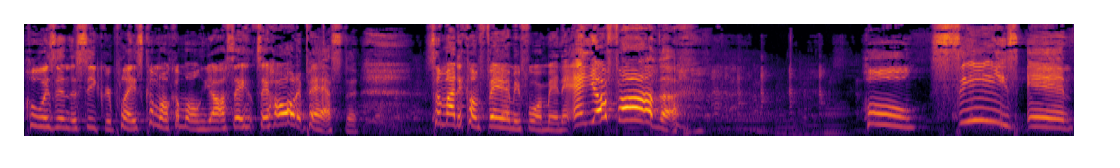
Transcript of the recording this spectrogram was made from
who is in the secret place? Come on, come on, y'all. Say, say, hold it, Pastor. Somebody come fan me for a minute. And your father who sees in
